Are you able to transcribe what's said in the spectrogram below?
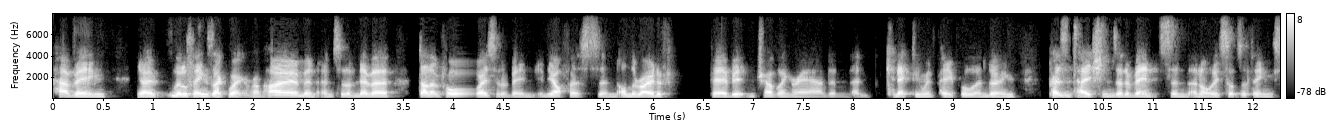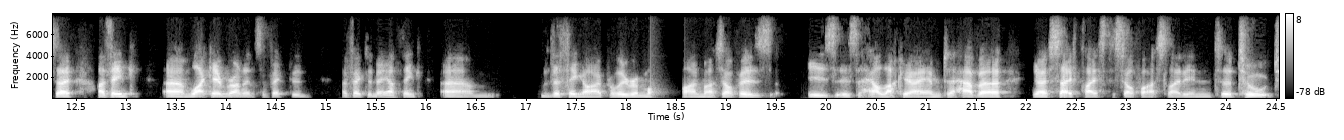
having you know little things like working from home and, and sort of never done it before always sort of been in the office and on the road a fair bit and traveling around and, and connecting with people and doing presentations at events and, and all these sorts of things. So i think um, like everyone it's affected affected me. I think um, the thing i probably remind myself is is is how lucky i am to have a you know safe place to self isolate in to to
